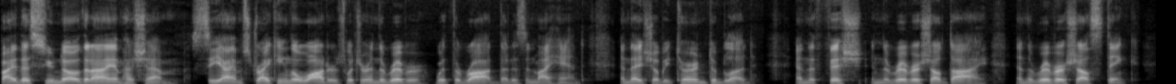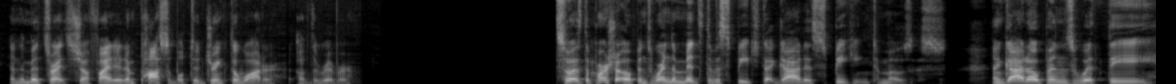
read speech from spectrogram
By this you know that I am Hashem. See, I am striking the waters which are in the river with the rod that is in my hand, and they shall be turned to blood. And the fish in the river shall die, and the river shall stink, and the Mitzrites shall find it impossible to drink the water of the river. So, as the Parsha opens, we're in the midst of a speech that God is speaking to Moses. And God opens with the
